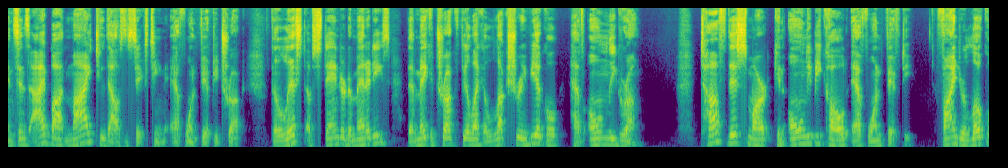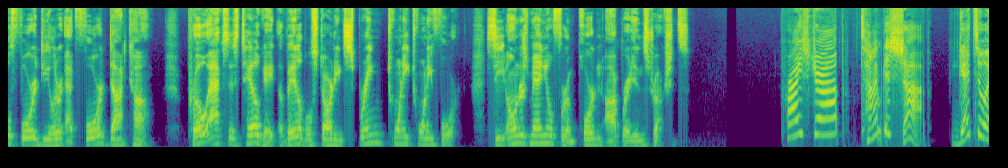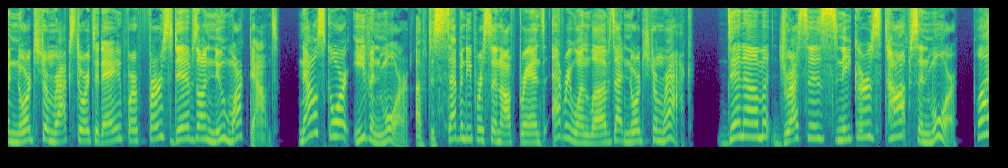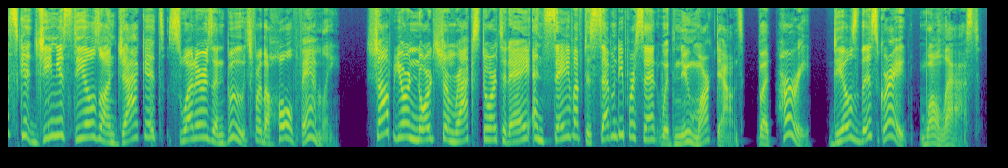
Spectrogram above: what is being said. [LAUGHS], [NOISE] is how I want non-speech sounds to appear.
And since I bought my 2016 F 150 truck, the list of standard amenities that make a truck feel like a luxury vehicle have only grown. Tough this smart can only be called F 150. Find your local Ford dealer at Ford.com. Pro Access Tailgate available starting spring 2024. See Owner's Manual for important operating instructions. Price drop? Time to shop. Get to a Nordstrom Rack store today for first dibs on new markdowns. Now score even more, up to 70% off brands everyone loves at Nordstrom Rack. Denim, dresses, sneakers, tops, and more. Plus, get genius deals on jackets, sweaters, and boots for the whole family. Shop your Nordstrom Rack store today and save up to 70% with new markdowns. But hurry, deals this great won't last.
